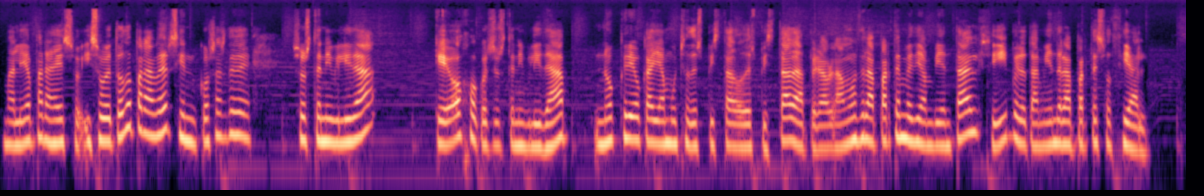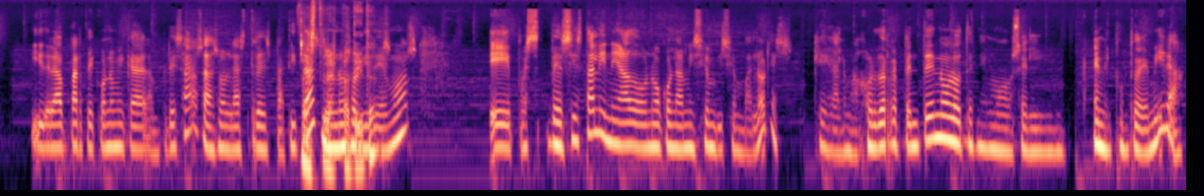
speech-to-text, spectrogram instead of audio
valía para eso. Y sobre todo para ver si en cosas de sostenibilidad, que ojo, con sostenibilidad no creo que haya mucho despistado o despistada, pero hablamos de la parte medioambiental, sí, pero también de la parte social y de la parte económica de la empresa, o sea, son las tres patitas, no nos olvidemos. Eh, pues ver si está alineado o no con la misión, visión, valores, que a lo mejor de repente no lo tenemos en, el punto de mira.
